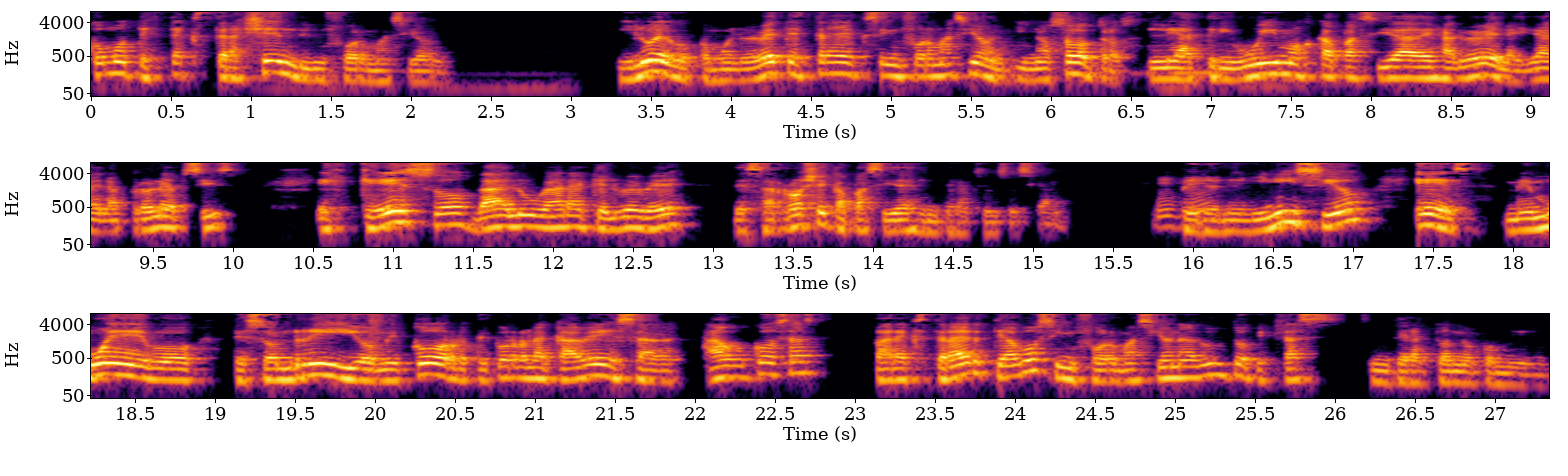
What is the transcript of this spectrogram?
¿Cómo te está extrayendo información? Y luego, como el bebé te extrae esa información y nosotros le atribuimos capacidades al bebé, la idea de la prolepsis, es que eso da lugar a que el bebé desarrolle capacidades de interacción social. Pero en el inicio es, me muevo, te sonrío, me corro, te corro la cabeza, hago cosas para extraerte a vos información adulto que estás interactuando conmigo.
